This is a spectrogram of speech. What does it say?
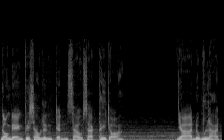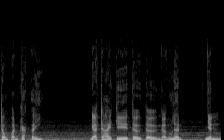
Ngọn đèn phía sau lưng trịnh xào xạc thấy rõ, Và đúng là trong khoảnh khắc ấy, Gã trai kia từ từ ngẩng lên, Nhìn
